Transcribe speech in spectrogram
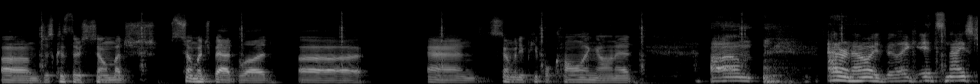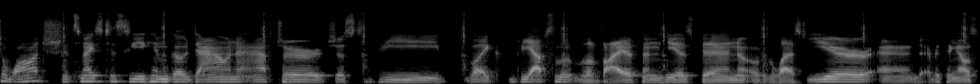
um, just because there's so much, so much bad blood. Uh, and so many people calling on it. Um, I don't know. It, like it's nice to watch. It's nice to see him go down after just the like the absolute leviathan he has been over the last year and everything else.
